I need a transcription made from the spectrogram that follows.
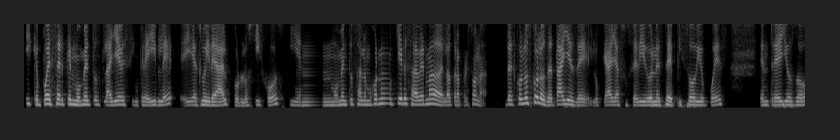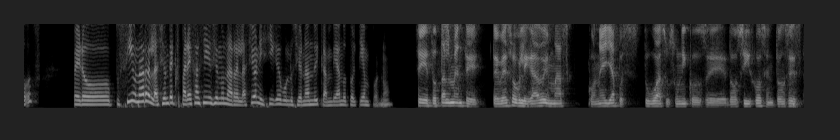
y que puede ser que en momentos la lleves increíble y es lo ideal por los hijos y en momentos a lo mejor no quieres saber nada de la otra persona. Desconozco los detalles de lo que haya sucedido en este episodio, pues, entre ellos dos pero pues sí, una relación de expareja sigue siendo una relación y sigue evolucionando y cambiando todo el tiempo, ¿no? Sí, totalmente. Te ves obligado y más con ella, pues tuvo a sus únicos eh, dos hijos, entonces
